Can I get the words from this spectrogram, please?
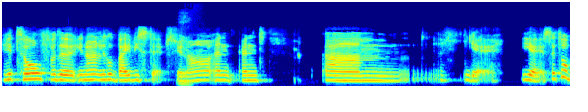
it's all for the, you know, little baby steps, you yeah. know, and, and, um, yeah, yeah. So it's all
